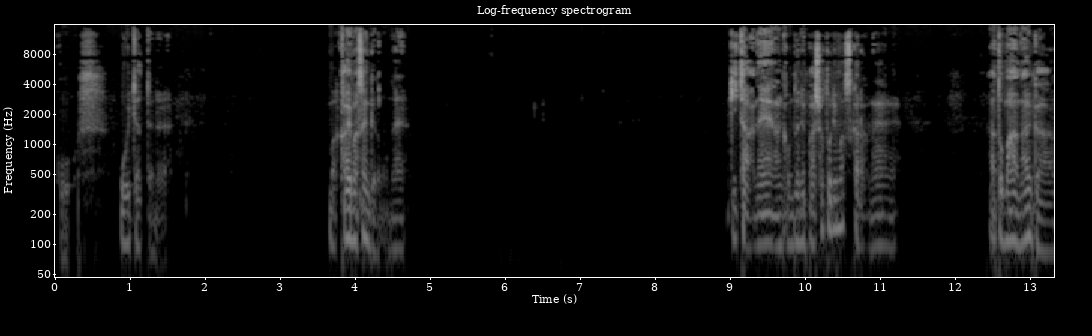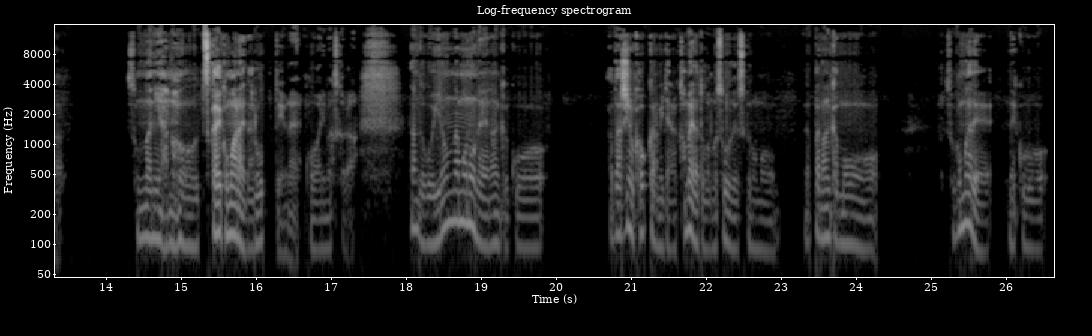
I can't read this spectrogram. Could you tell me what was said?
こう置いてあってね。まあ買えませんけどもね。ギターね、なんか本当に場所取りますからね。あとまあなんか、そんなにあの、使い込まないだろうっていうね、こうありますから。なんかこういろんなものね、なんかこう、新しいの買おうかなみたいなカメラとかもそうですけども、やっぱなんかもう、そこまでね、こう、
